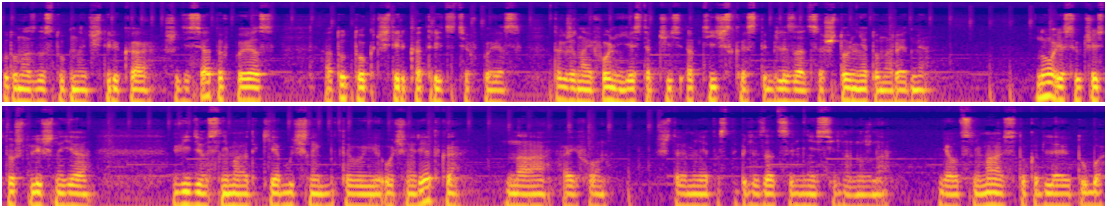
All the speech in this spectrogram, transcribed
Тут у нас доступно 4К 60 FPS, а тут только 4К 30 FPS. Также на iPhone есть опти оптическая стабилизация, что нету на Redmi. Но если учесть то, что лично я видео снимаю такие обычные бытовые очень редко на iPhone, считаю, мне эта стабилизация не сильно нужна. Я вот снимаюсь только для ютуба,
